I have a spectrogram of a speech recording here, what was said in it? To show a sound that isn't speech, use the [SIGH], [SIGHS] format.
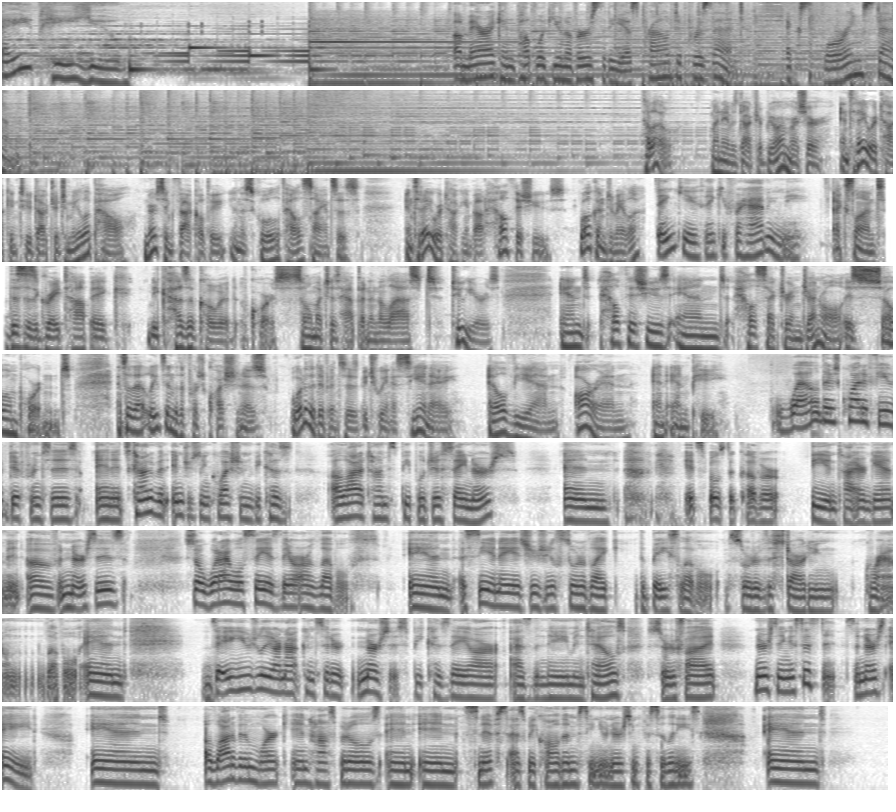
APU. American Public University is proud to present Exploring STEM. Hello, my name is Dr. Bjorn Mercer, and today we're talking to Dr. Jamila Powell, nursing faculty in the School of Health Sciences. And today we're talking about health issues. Welcome, Jamila. Thank you. Thank you for having me. Excellent. This is a great topic because of COVID, of course. So much has happened in the last two years. And health issues and health sector in general is so important. And so that leads into the first question is what are the differences between a CNA, LVN, RN, and NP? Well, there's quite a few differences. And it's kind of an interesting question because a lot of times people just say nurse and [LAUGHS] it's supposed to cover the entire gamut of nurses. So, what I will say is there are levels, and a CNA is usually sort of like the base level, sort of the starting ground level. And they usually are not considered nurses because they are, as the name entails, certified nursing assistants, a nurse aide. And a lot of them work in hospitals and in SNFs, as we call them, senior nursing facilities. And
